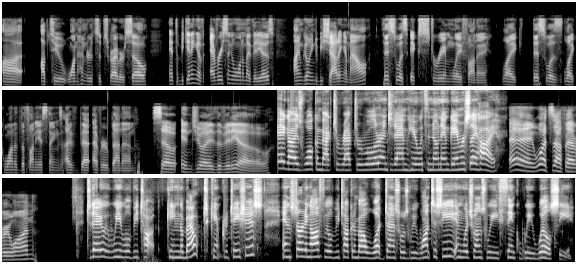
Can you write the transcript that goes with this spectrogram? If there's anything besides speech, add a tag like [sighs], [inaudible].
uh up to 100 subscribers. So at the beginning of every single one of my videos, I'm going to be shouting him out. This was extremely funny. Like, this was like one of the funniest things I've be- ever been in. So enjoy the video. Hey guys, welcome back to Raptor Ruler, and today I'm here with the No Name Gamer. Say hi. Hey, what's up, everyone? Today we will be talking about Camp Cretaceous, and starting off, we'll be talking about what dinosaurs we want to see and which ones we think we will see.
